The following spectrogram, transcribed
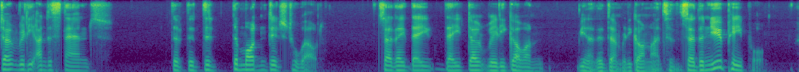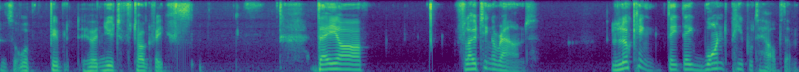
don't really understand the the, the, the modern digital world. So they, they they don't really go on, you know, they don't really go online. So so the new people, or people who are new to photography, they are floating around looking they, they want people to help them.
